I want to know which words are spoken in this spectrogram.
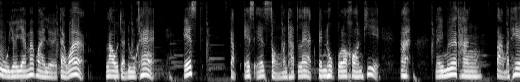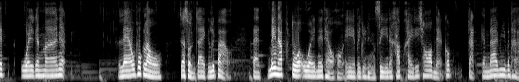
ดูเยอะแยะมากมายเลย แต่ว่าเราจะดูแค่ S กับ SS 2บรรทัดแรกเป็น 6 ตัวละครที่อะในเมื่อทางต่างประเทศอวยกันมาเนี่ยแล้วพวกเราจะสนใจกันหรือเปล่า แต่ไม่นับตัวอวยในแถวของ A ไปจนถึง C นะครับ ใครที่ชอบเนี่ยก็จัดกันได้ม่มีปัญหา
